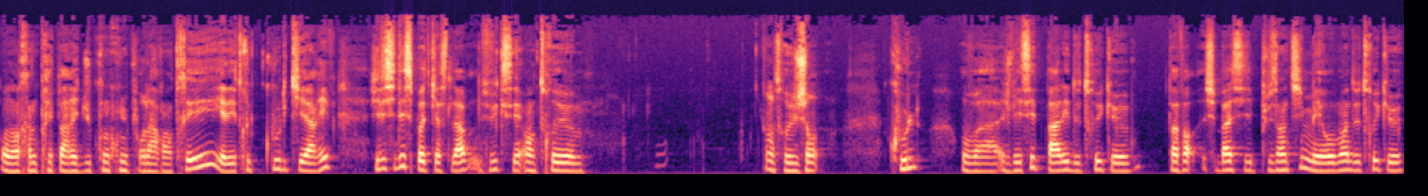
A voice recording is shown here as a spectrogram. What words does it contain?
On est en train de préparer du contenu pour la rentrée. Il y a des trucs cool qui arrivent. J'ai décidé ce podcast-là, vu que c'est entre, entre gens cool. On va, je vais essayer de parler de trucs, euh, pas, je sais pas si plus intimes, mais au moins de trucs euh,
